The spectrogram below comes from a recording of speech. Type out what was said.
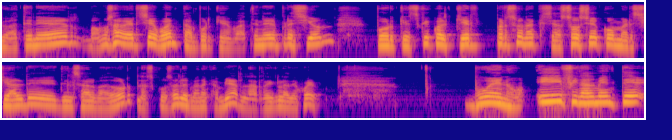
va a tener, vamos a ver si aguantan, porque va a tener presión, porque es que cualquier persona que sea socio comercial de, El Salvador, las cosas les van a cambiar, la regla de juego. Bueno, y finalmente,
